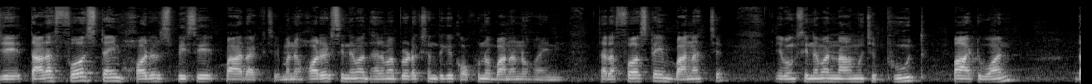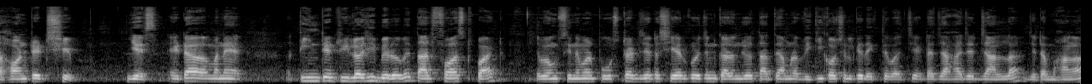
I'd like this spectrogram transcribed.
যে তারা ফার্স্ট টাইম হরর স্পেসে পা রাখছে। মানে হরর সিনেমা ধর্মা প্রোডাকশন থেকে কখনো বানানো হয়নি। তারা ফার্স্ট টাইম বানাচ্ছে এবং সিনেমার নাম হচ্ছে Bhoot part one the haunted ship yes এটা মানে তিনটে ট্রিলজি বেরোবে, তার ফার্স্ট পার্ট এবং সিনেমার পোস্টার যেটা শেয়ার করেছেন কারণ জোহর তাতে আমরা ভিকি কৌশলকে দেখতে পাচ্ছি। একটা জাহাজের জানলা যেটা ভাঙা,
